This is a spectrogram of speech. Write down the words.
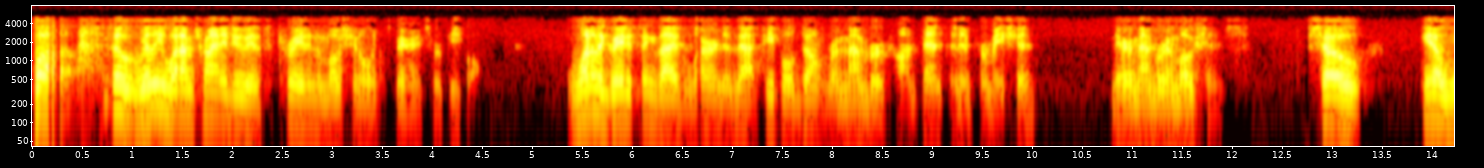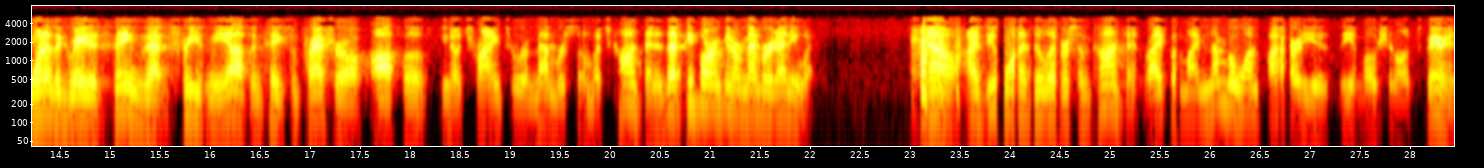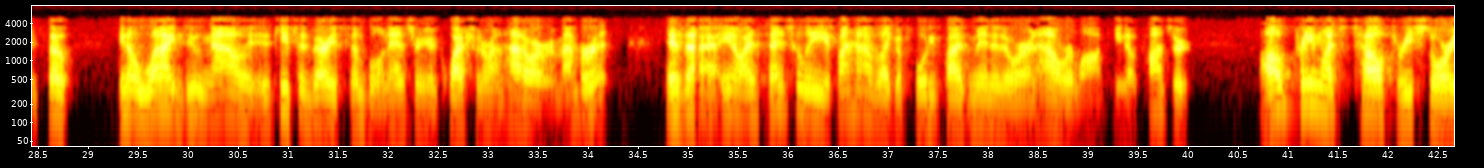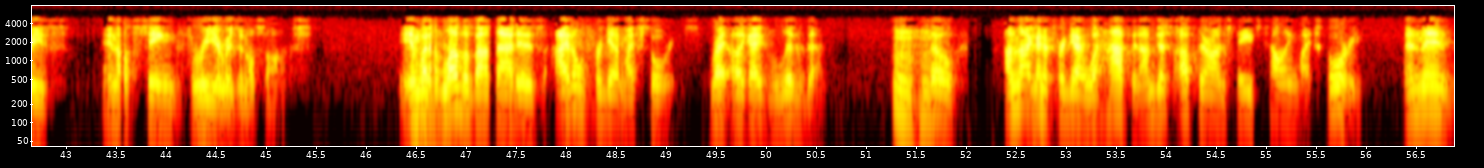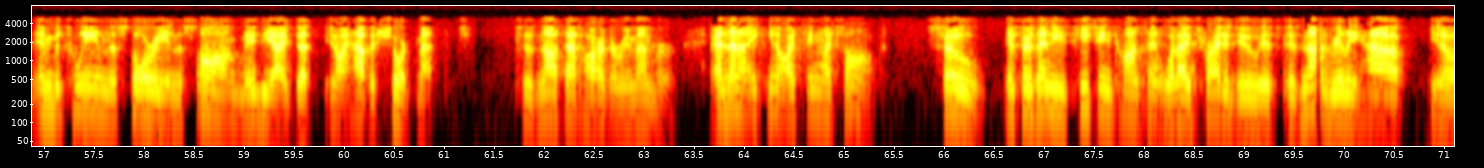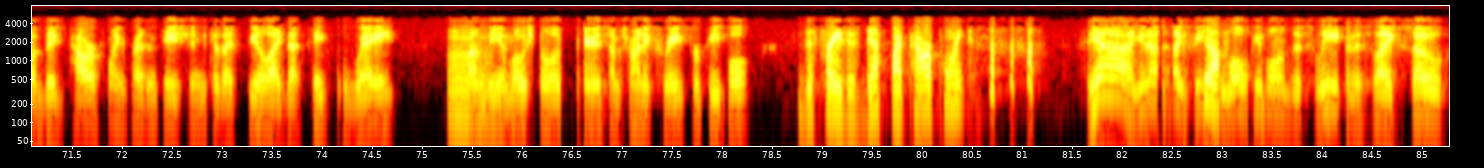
Well, so really what I'm trying to do is create an emotional experience for people. One of the greatest things I've learned is that people don't remember content and information. They remember emotions. So, you know, one of the greatest things that frees me up and takes the pressure off, of, you know, trying to remember so much content is that people aren't going to remember it anyway. now, I do want to deliver some content, right? But my number one priority is the emotional experience. So, you know, what I do now, it, it keeps it very simple in answering your question around how do I remember it, is that, I- you know, essentially if I have like a 45 minute or an hour long keynote concert, I'll pretty much tell three stories and I'll sing three original songs. And what I love about that is I don't forget my stories, right? Like I've lived them. hmm So I'm not going to forget what happened. I'm just up there on stage telling my story. And then in between the story and the song, maybe I just, you know, I have a short message, which is not that hard to remember. And then I, you know, I sing my songs. So if there's any teaching content, what I try to do is, is not really have, you know, a big PowerPoint presentation because I feel like that takes away mm-hmm. from the emotional experience I'm trying to create for people. The phrase is death by PowerPoint. yeah, you know, it's like people yeah. lull people into sleep, and it's like so.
